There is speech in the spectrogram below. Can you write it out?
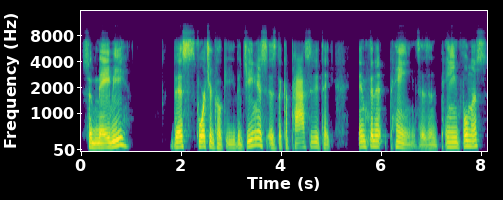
So maybe this fortune cookie, the genius is the capacity to take infinite pains, as in painfulness,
